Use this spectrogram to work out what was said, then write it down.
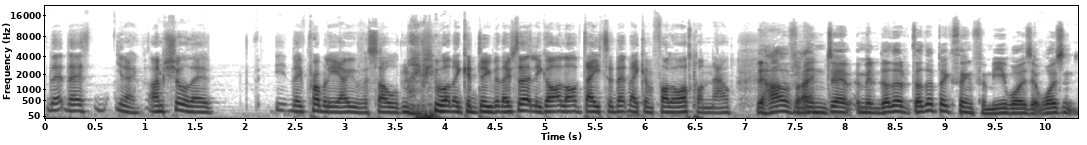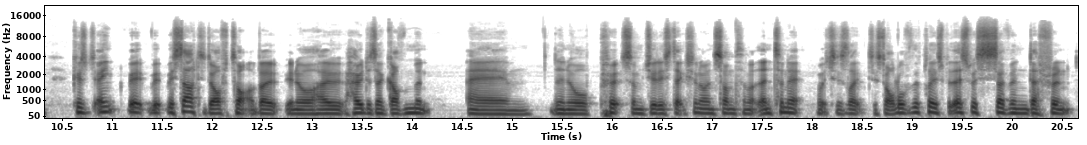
they're they're you know I'm sure they're they've probably oversold maybe what they could do, but they've certainly got a lot of data that they can follow up on now. They have, Yeah. and uh, I mean the other the other big thing for me was it wasn't because we started off talking about you know how how does a government um you know put some jurisdiction on something like the internet, which is like just all over the place. But this was seven different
